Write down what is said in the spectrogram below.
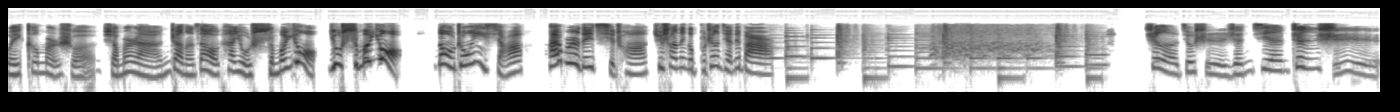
我一哥们儿说小妹儿啊你长得再好看有什么用？有什么用？闹钟一响还不是得起床去上那个不挣钱的班儿？这就是人间真实。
